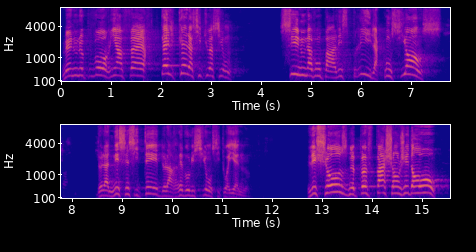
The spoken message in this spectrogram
Mais nous ne pouvons rien faire telle qu'est la situation, si nous n'avons pas l'esprit la conscience de la nécessité de la révolution citoyenne, les choses ne peuvent pas changer d'en haut.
